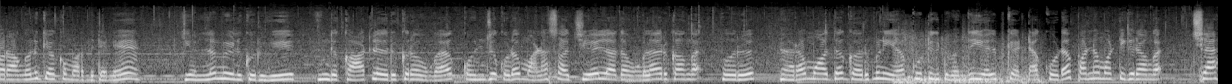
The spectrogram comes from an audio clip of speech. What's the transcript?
வராங்கன்னு கேட்க மறந்துட்டேனே. என்ன மீனுக்குருவி? இந்த காட்டில் இருக்கிறவங்க கொஞ்சம் கூட மனசாட்சியே இல்லாதவங்களா இருக்காங்க. ஒரு நிறமாத கர்ப்பிணியை கூட்டிக்கிட்டு வந்து ஹெல்ப் கேட்டால் கூட பண்ண மாட்டேங்கிறாங்க. ச்சே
